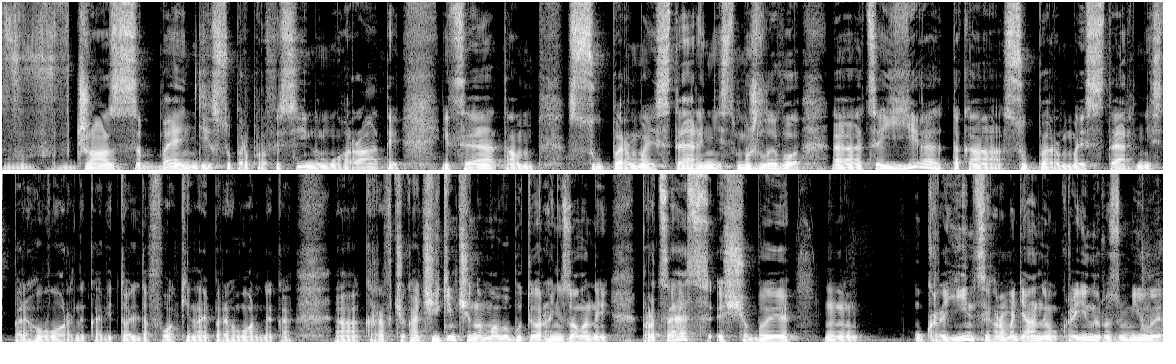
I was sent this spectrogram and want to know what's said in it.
в джаз-бенді суперпрофесійному грати, і це там супер супермайстерність. Можливо, е, це є така супермайстерність переговорника Вітольда Фокіна і переговорника е, Кравчука. Чи яким чином мав би бути організований процес, щоби українці, громадяни України розуміли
